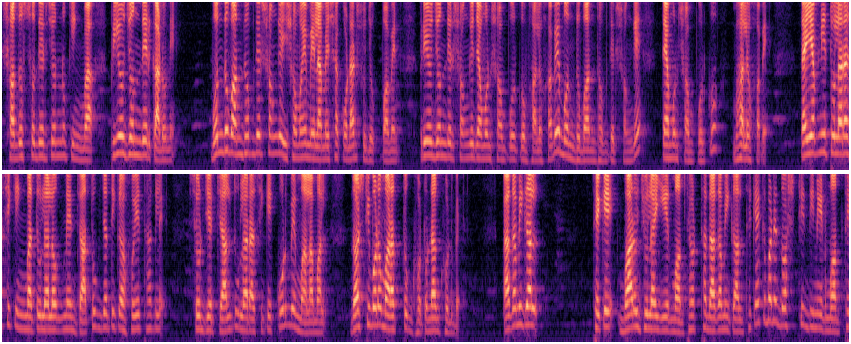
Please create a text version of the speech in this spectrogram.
সদস্যদের জন্য কিংবা প্রিয়জনদের কারণে। বন্ধু বান্ধবদের সঙ্গে এই সময় মেলামেশা করার সুযোগ পাবেন। প্রিয়জনদের সঙ্গে যেমন সম্পর্ক ভালো হবে বন্ধু বান্ধবদের সঙ্গে তেমন সম্পর্ক ভালো হবে। তাই আপনি তুলারাশি কিংবা তুলালগ্নের জাতক জাতিকা হয়ে থাকলে সূর্যের চাল তুলারাশিকে করবে মালামাল। দশটি বড় মারাত্মক ঘটনা ঘটবে। আগামীকাল থেকে বারো জুলাইয়ের মধ্যে, অর্থাৎ আগামীকাল থেকে একেবারে দশটি দিনের মধ্যে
